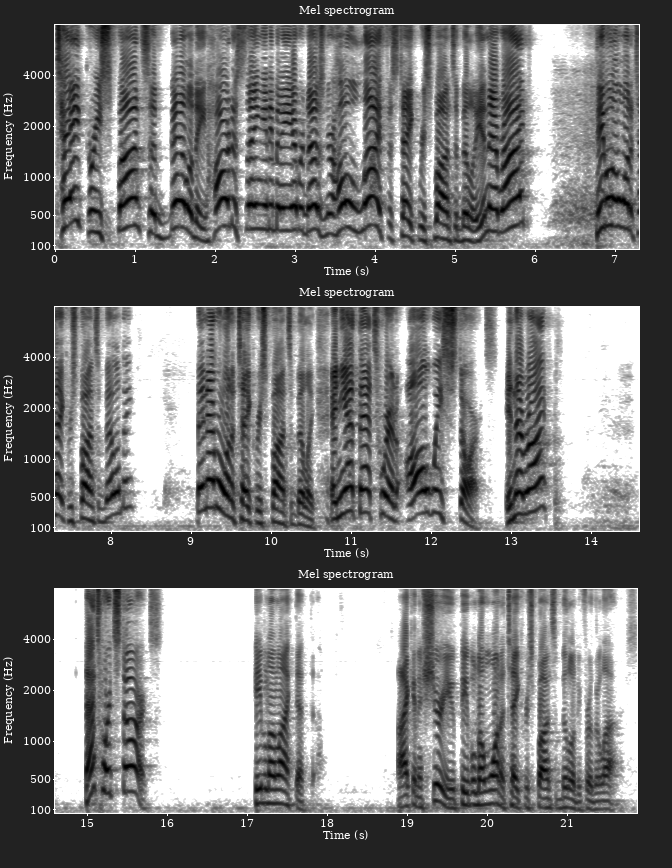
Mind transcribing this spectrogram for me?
Take responsibility. Hardest thing anybody ever does in their whole life is take responsibility. Isn't that right? People don't want to take responsibility. They never want to take responsibility. And yet, that's where it always starts. Isn't that right? That's where it starts. People don't like that, though. I can assure you, people don't want to take responsibility for their lives.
